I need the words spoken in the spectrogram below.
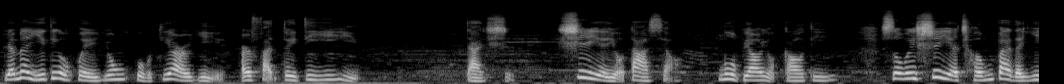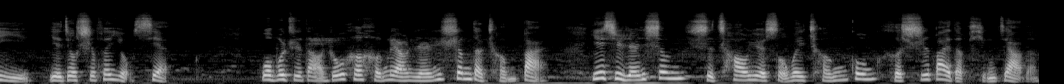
人们一定会拥护第二义而反对第一义。但是，事业有大小，目标有高低，所谓事业成败的意义也就十分有限。我不知道如何衡量人生的成败，也许人生是超越所谓成功和失败的评价的。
